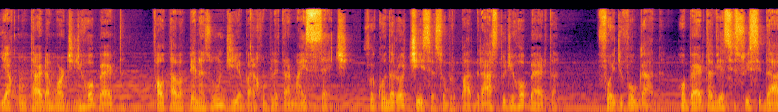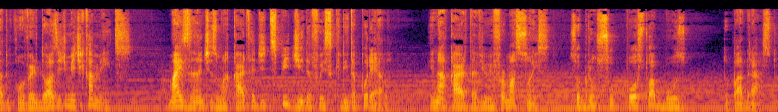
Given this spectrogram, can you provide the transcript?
E a contar da morte de Roberta, faltava apenas um dia para completar mais sete. Foi quando a notícia sobre o padrasto de Roberta foi divulgada. Roberta havia se suicidado com overdose de medicamentos. Mas antes, uma carta de despedida foi escrita por ela, e na carta havia informações sobre um suposto abuso do padrasto.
